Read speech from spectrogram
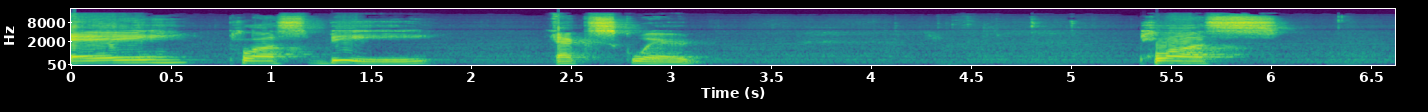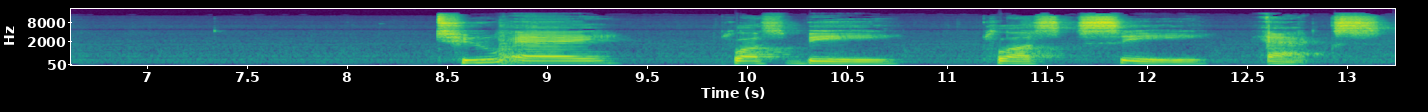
a plus b x squared plus 2a plus b plus c x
